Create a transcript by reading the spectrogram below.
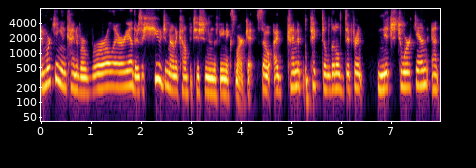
I'm working in kind of a rural area. There's a huge amount of competition in the Phoenix market. So I kind of picked a little different niche to work in. And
